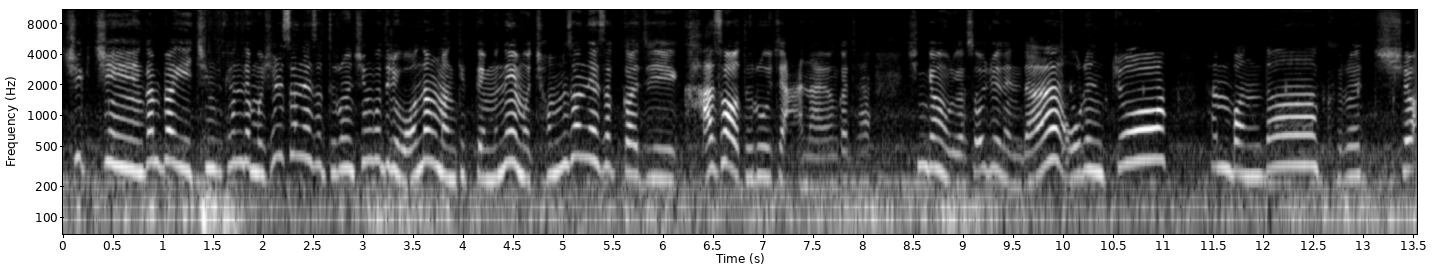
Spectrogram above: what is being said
아, 직진 깜빡이 이 친구 현대 뭐 실선에서 들어온 친구들이 워낙 많기 때문에 뭐 점선에서까지 가서 들어오지 않아요. 그러니까 잘 신경을 우리가 써줘야 된다. 오른쪽 한 번 더 그렇죠.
